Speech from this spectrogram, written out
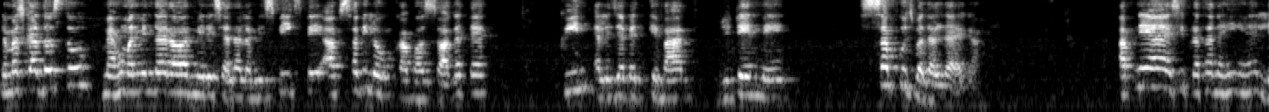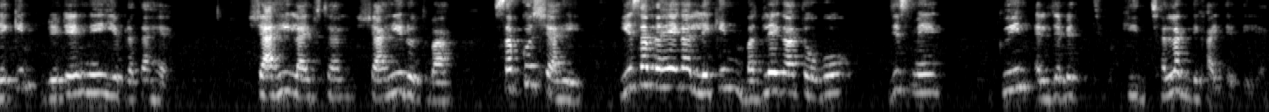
नमस्कार दोस्तों, मैं हूँ मनविंदर और मेरे चैनल अमी स्पीक्स पे आप सभी लोगों का बहुत स्वागत है। क्वीन एलिजाबेथ के बाद ब्रिटेन में सब कुछ बदल जाएगा। अपने यहाँ ऐसी प्रथा नहीं है, लेकिन ब्रिटेन में ये प्रथा है। शाही लाइफस्टाइल शाही रुतबा, सब कुछ शाही, ये सब रहेगा, लेकिन बदलेगा तो वो, जिसमें क्वीन एलिजाबेथ की झलक दिखाई देती है।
